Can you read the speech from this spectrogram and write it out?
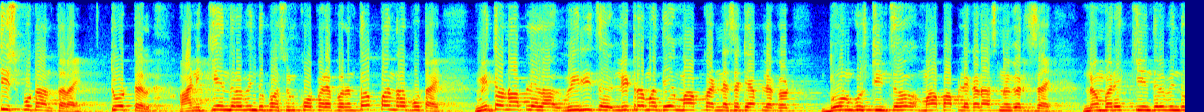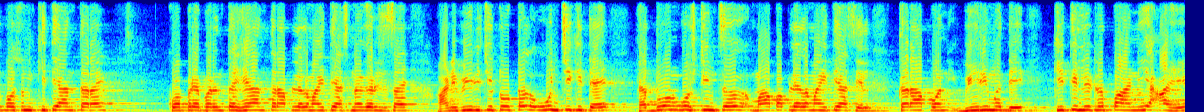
तीस फूट अंतर आहे टोटल आणि केंद्रबिंदूपासून कोपऱ्यापर्यंत पंधरा फूट आहे. मित्रांनो आपल्याला विहिरीचं लिटरमध्ये माप काढण्यासाठी आपल्याकडं दोन गोष्टींचं माप आपल्याकडे असणं गरजेचं आहे. नंबर एक केंद्रबिंदूपासून किती अंतर आहे? कोपऱ्यापर्यंत हे अंतर आपल्याला माहिती असणं गरजेचं आहे. आणि विहिरीची टोटल उंची किती आहे? ह्या दोन गोष्टींचं माप आपल्याला माहिती असेल तर आपण विहिरीमध्ये किती लिटर पाणी आहे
